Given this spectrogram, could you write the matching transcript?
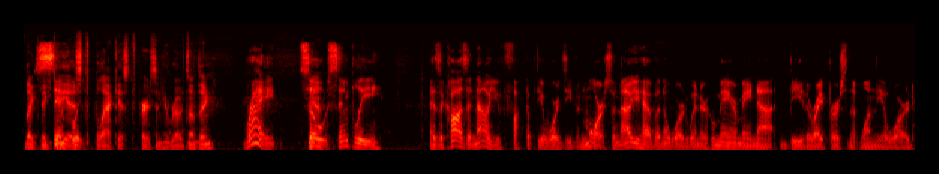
Like the Simply- gayest, blackest person who wrote something. Right. So Yeah. simply as a cause, and now you've fucked up the awards even more. So now you have an award winner who may or may not be the right person that won the award.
